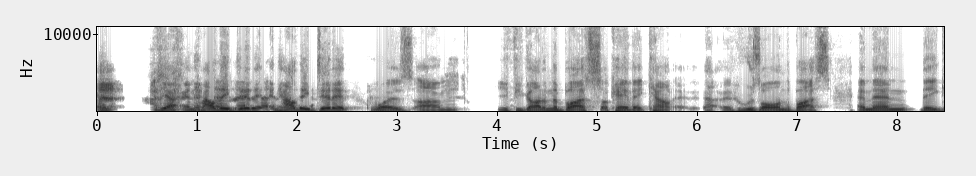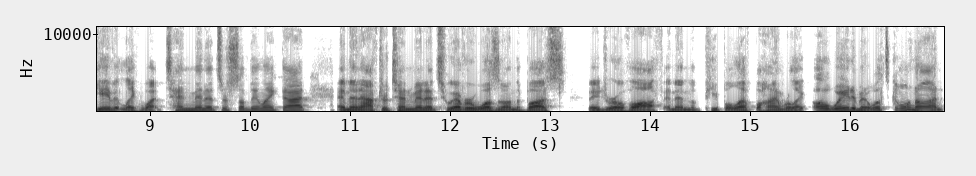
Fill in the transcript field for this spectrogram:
And, yeah, and how they did it, and how they did it was um, if you got in the bus, okay, they count uh, uh, who's all on the bus. And then they gave it like what, 10 minutes or something like that. And then after 10 minutes, whoever wasn't on the bus, they drove off. And then the people left behind were like, oh, wait a minute, what's going on?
